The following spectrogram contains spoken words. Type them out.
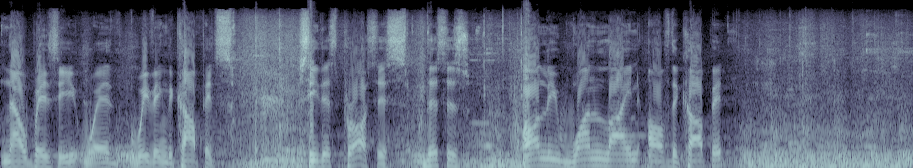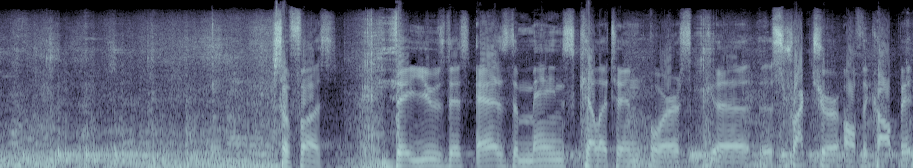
now busy with weaving the carpets. See this process. This is only one line of the carpet. So first, they use this as the main skeleton or uh, structure of the carpet.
